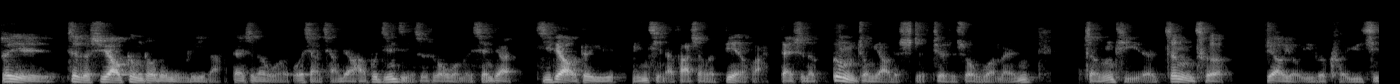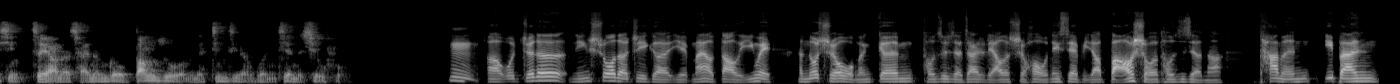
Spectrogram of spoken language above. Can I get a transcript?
所以这个需要更多的努力吧，但是呢，我我想强调哈，不仅仅是说我们现在基调对于民企呢发生了变化，但是呢，更重要的是就是说我们整体的政策需要有一个可预期性，这样呢才能够帮助我们的经济的稳健的修复。嗯啊，我觉得您说的这个也蛮有道理，因为很多时候我们跟投资者在聊的时候，那些比较保守的投资者呢，他们一般。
